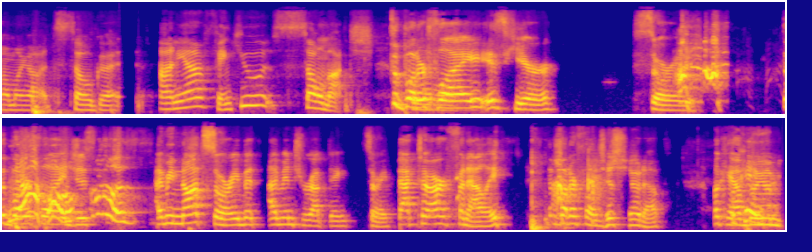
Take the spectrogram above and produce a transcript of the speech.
Oh my God, so good. Anya, thank you so much. The butterfly is here. Sorry. the butterfly no, just, I mean, not sorry, but I'm interrupting. Sorry. Back to our finale. The butterfly just showed up. Okay, I'm okay, doing.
